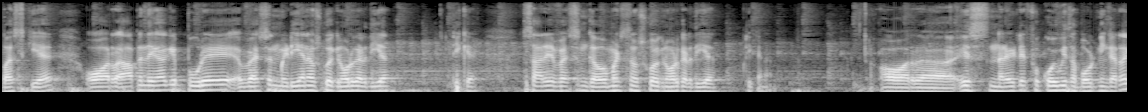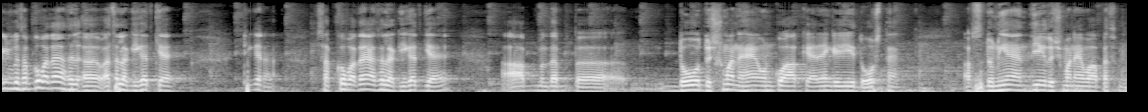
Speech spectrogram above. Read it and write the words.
बस किया है। और आपने देखा कि पूरे वेस्टर्न मीडिया ने उसको इग्नोर कर दिया। ठीक है? सारे वेस्टर्न गवर्नमेंट्स ने उसको इग्नोर कर दिया। ठीक है ना? और इस नरेटिव को कोई भी सपोर्ट नहीं कर रहा, क्योंकि सबको पता है असल हकीकत क्या है। ठीक है ना? सबको पता है असल हकीकत क्या है। आप मतलब दो दुश्मन हैं, उनको आप कह रहे हैं कि ये दोस्त हैं। अब दुनिया जानती है दुश्मन है वो आपस में।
